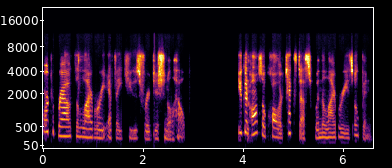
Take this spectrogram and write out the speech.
or to browse the library FAQs for additional help. You can also call or text us when the library is open.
